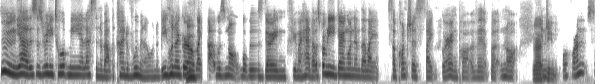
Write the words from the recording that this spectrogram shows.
hmm, yeah, this has really taught me a lesson about the kind of woman I want to be when I grow up. Mm. Like that was not what was going through my head. That was probably going on in the like subconscious, like growing part of it, but not Nah, in do, the you, forefront. So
